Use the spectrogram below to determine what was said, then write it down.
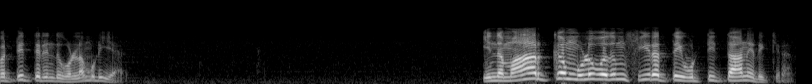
பற்றி தெரிந்து கொள்ள முடியாது. இந்த மார்க்கம் முழுவதும் சீரத்தை ஒட்டித்தான் இருக்கிறது.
